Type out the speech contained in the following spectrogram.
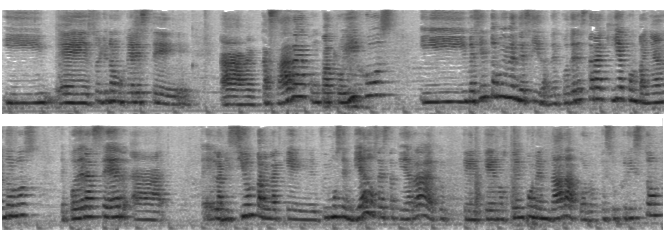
y eh, soy una mujer este, ah, casada con cuatro hijos y me siento muy bendecida de poder estar aquí acompañándolos, de poder hacer ah, eh, la misión para la que fuimos enviados a esta tierra, que, nos fue encomendada por Jesucristo,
